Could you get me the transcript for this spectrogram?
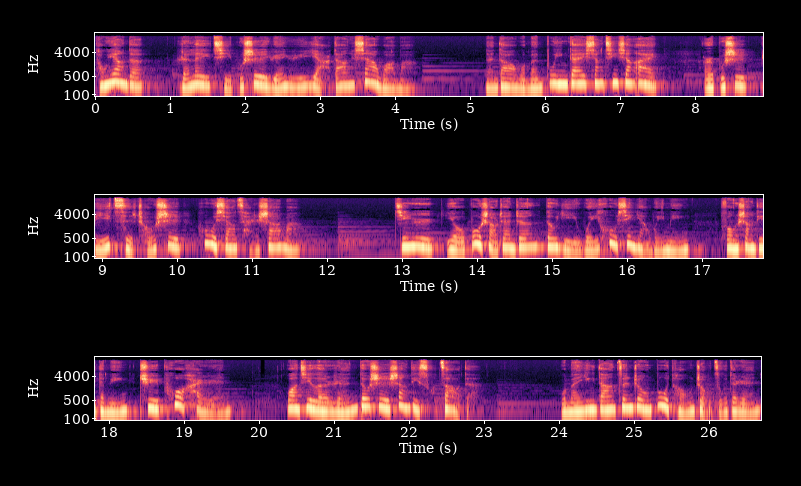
同样的，人类岂不是源于亚当夏娃吗？难道我们不应该相亲相爱，而不是彼此仇视、互相残杀吗？今日有不少战争都以维护信仰为名，奉上帝的名去迫害人，忘记了人都是上帝所造的。我们应当尊重不同种族的人，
